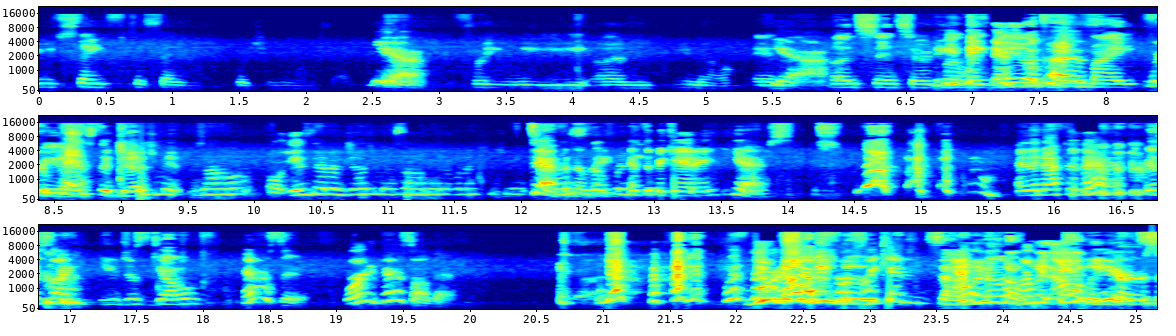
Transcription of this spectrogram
you safe to say what you want to say. Yeah, freely, un, and yeah. uncensored. Do you but think with that's them, because you might We're feel past the judgment zone, or is there a judgment zone in a relationship? versus a Definitely. At the beginning, yes. and then after that, it's like you just go past it. We're already past all that. We've You know each other me, for freaking, So I don't you know, over get 10 all of this. years.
